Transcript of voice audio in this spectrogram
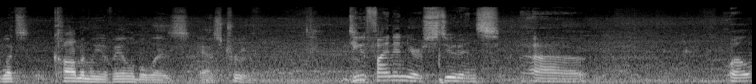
what's commonly available as as truth. Do you find in your students, uh, well,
